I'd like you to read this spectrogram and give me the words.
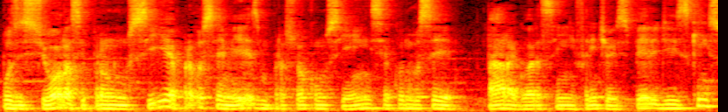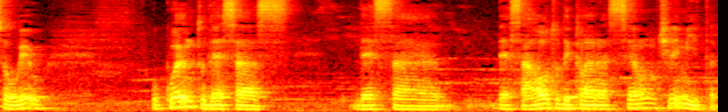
posiciona, se pronuncia para você mesmo, para sua consciência, quando você para agora assim em frente ao espelho e diz quem sou eu, o quanto dessas dessa dessa autodeclaração te limita,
